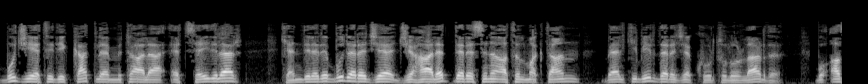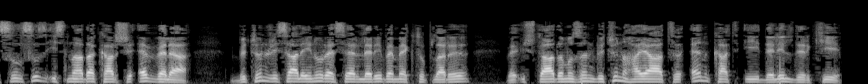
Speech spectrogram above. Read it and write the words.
bu ciheti dikkatle mütalaa etseydiler kendileri bu derece cehalet deresine atılmaktan belki bir derece kurtulurlardı. Bu asılsız isnada karşı evvela bütün Risale-i Nur eserleri ve mektupları ve üstadımızın bütün hayatı en kat'î delildir ki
